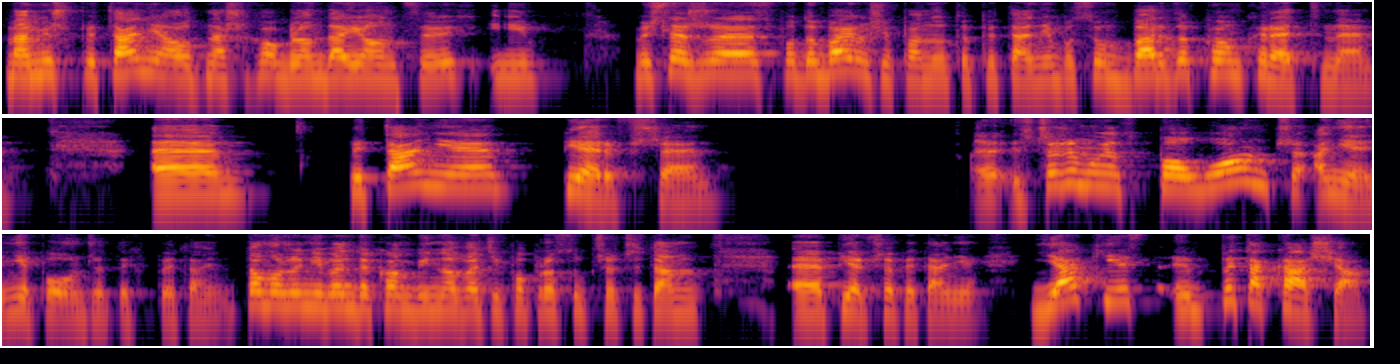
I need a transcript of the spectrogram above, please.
Mam już pytania od naszych oglądających i myślę, że spodobają się Panu te pytania, bo są bardzo konkretne. Pytanie pierwsze. E, szczerze mówiąc, połączę, a nie, nie połączę tych pytań. To może nie będę kombinować i po prostu przeczytam e, pierwsze pytanie. Jak jest, e, pyta Kasia,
